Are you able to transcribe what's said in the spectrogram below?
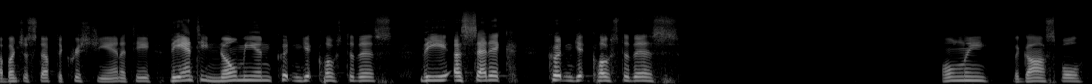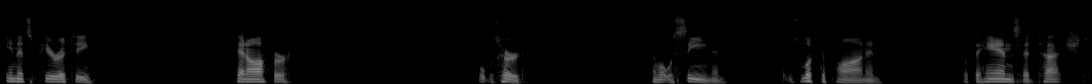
a bunch of stuff to Christianity. The antinomian couldn't get close to this. The ascetic couldn't get close to this. Only the gospel in its purity can offer what was heard and what was seen and what was looked upon and what the hands had touched.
